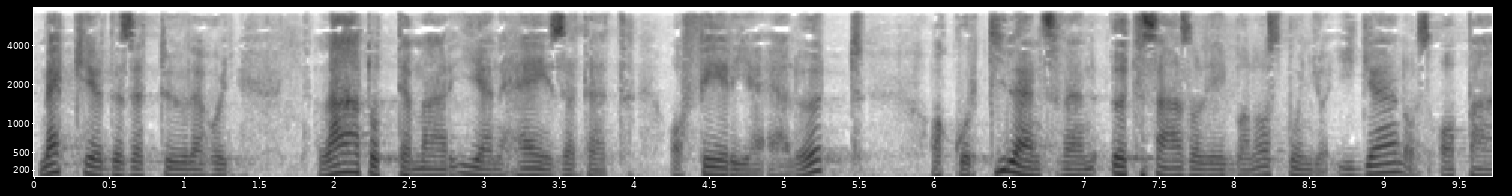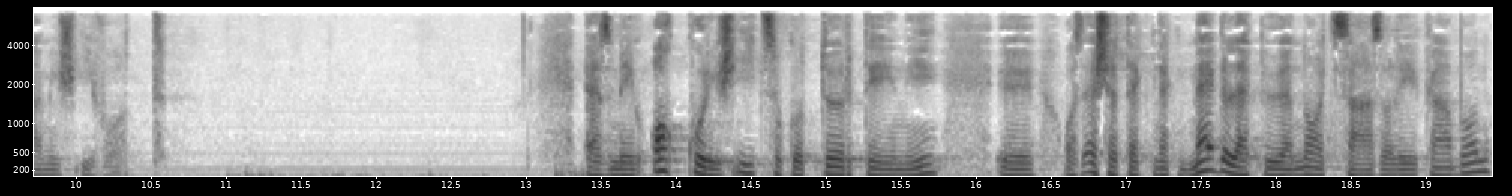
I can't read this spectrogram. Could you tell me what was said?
megkérdezett tőle, hogy látott-e már ilyen helyzetet a férje előtt, akkor 95%-ban azt mondja, igen, az apám is ivott. Ez még akkor is így szokott történni az eseteknek meglepően nagy százalékában,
